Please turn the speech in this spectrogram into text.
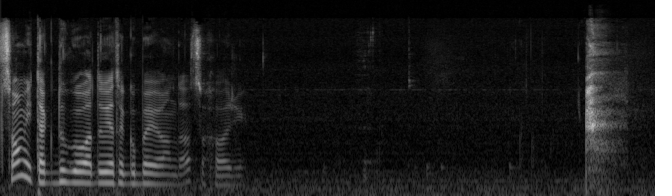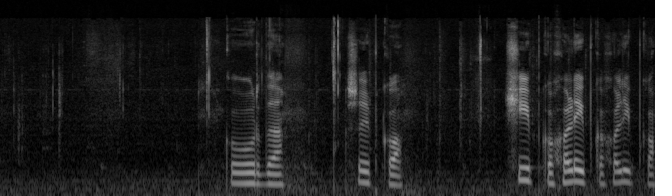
Co mi tak długo ładuje tego Beyonda? O co chodzi? Kurde. Szybko. Szybko, cholipko, cholipko.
